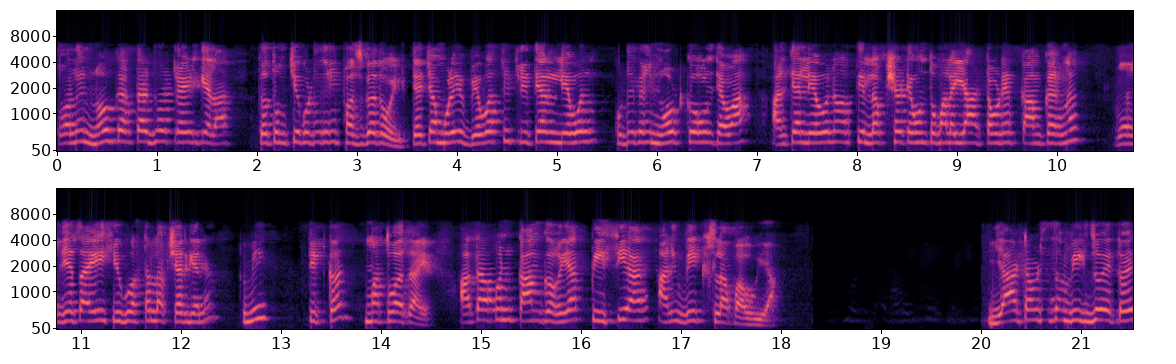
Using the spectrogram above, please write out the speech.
फॉलो न करता जर ट्रेड केला तर तुमची कुठेतरी फसगत होईल. त्याच्यामुळे व्यवस्थितरित्या लेवल कुठेतरी नोट करून ठेवा आणि त्या लेवलवरती लक्ष ठेवून तुम्हाला या आठवड्यात काम करणं गरजेचं आहे. ही गोष्ट लक्षात घेणं तुम्ही तितकं महत्वाचं आहे. आता आपण काम करूया पीसीआर आणि विक्सला पाहूया. या आठवड्याचा वीक जो येतोय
